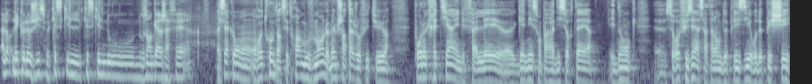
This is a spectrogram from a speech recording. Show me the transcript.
Alors l'écologisme, qu'est-ce qu'il qu'est-ce qu'il nous, nous engage à faire? Bah, C'est-à-dire qu'on retrouve dans ces trois mouvements le même chantage au futur. Pour le chrétien, il fallait gagner son paradis sur terre et donc euh, se refuser un certain nombre de plaisirs ou de péchés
